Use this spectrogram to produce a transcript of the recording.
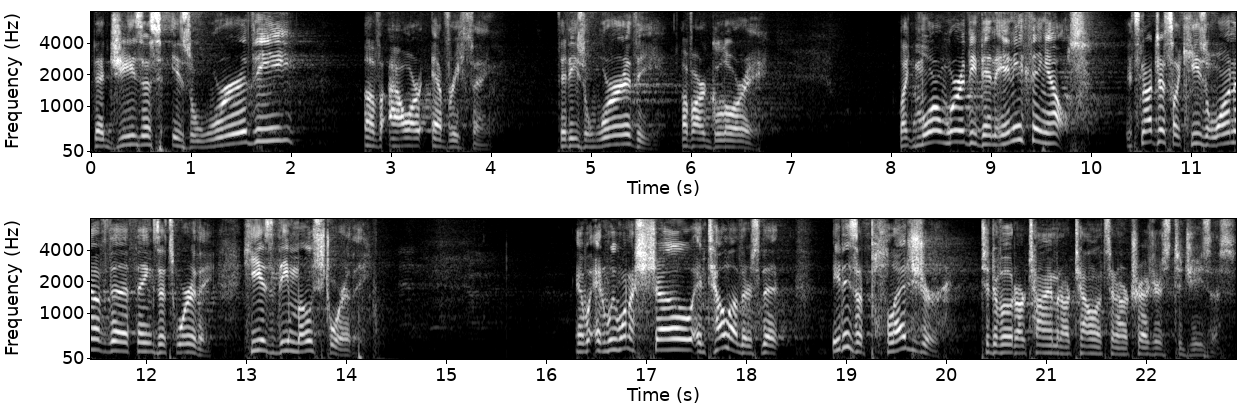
that Jesus is worthy of our everything, that he's worthy of our glory. Like more worthy than anything else. It's not just like he's one of the things that's worthy, he is the most worthy. And, and we want to show and tell others that it is a pleasure to devote our time and our talents and our treasures to Jesus.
